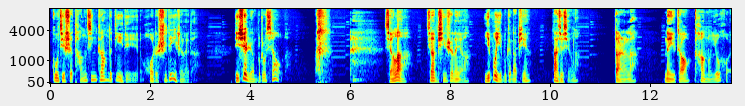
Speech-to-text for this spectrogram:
估计是唐金刚的弟弟或者师弟之类的。李炫忍不住笑了。行了，就像平时那样，一步一步跟他拼，那就行了。当然了，那一招亢龙有悔，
